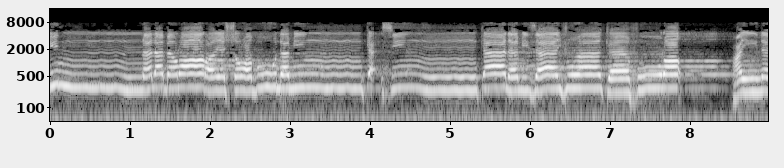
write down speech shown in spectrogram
إن الأبرار يشربون من كأس كان مزاجها كافورا عينا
